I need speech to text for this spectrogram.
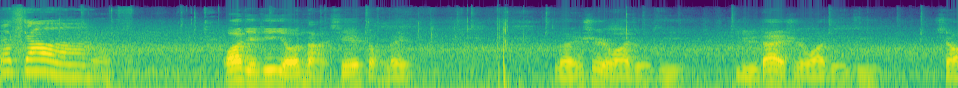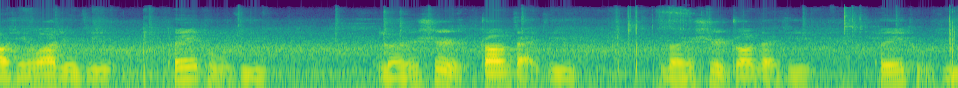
要照啊！嗯，挖掘机有哪些种类？轮式挖掘机、履带式挖掘机、小型挖掘机、推土机、轮式装载机、轮式装载机、推土机、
